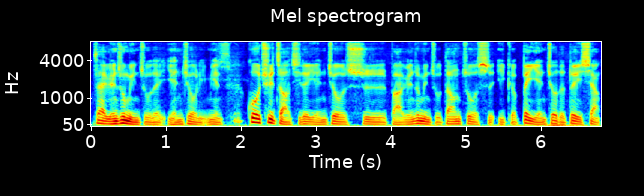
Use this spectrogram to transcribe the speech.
在原住民族的研究里面，过去早期的研究是把原住民族当作是一个被研究的对象，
